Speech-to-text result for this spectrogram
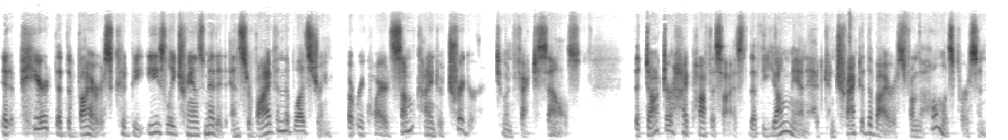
It appeared that the virus could be easily transmitted and survive in the bloodstream, but required some kind of trigger to infect cells. The doctor hypothesized that the young man had contracted the virus from the homeless person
